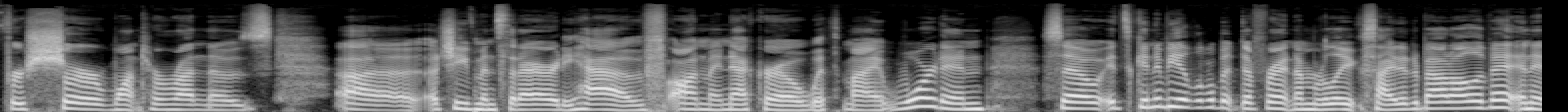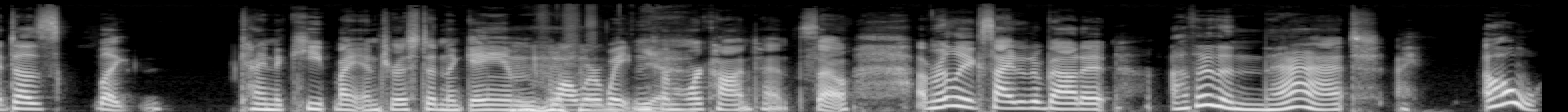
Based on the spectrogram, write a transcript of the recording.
for sure want to run those uh, achievements that I already have on my Necro with my Warden. So it's going to be a little bit different. And I'm really excited about all of it. And it does like kind of keep my interest in the game while we're waiting for more content. So I'm really excited about it. Other than that, I oh,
